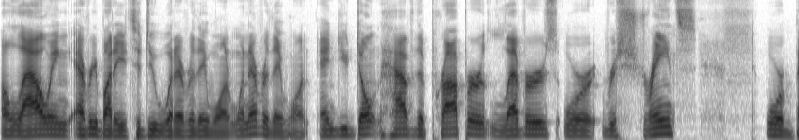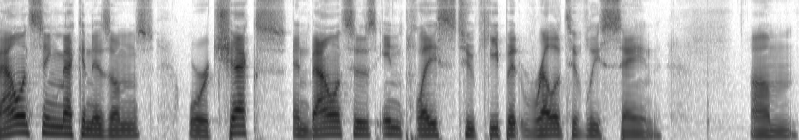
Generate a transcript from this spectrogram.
allowing everybody to do whatever they want whenever they want. And you don't have the proper levers or restraints or balancing mechanisms or checks and balances in place to keep it relatively sane. Um,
